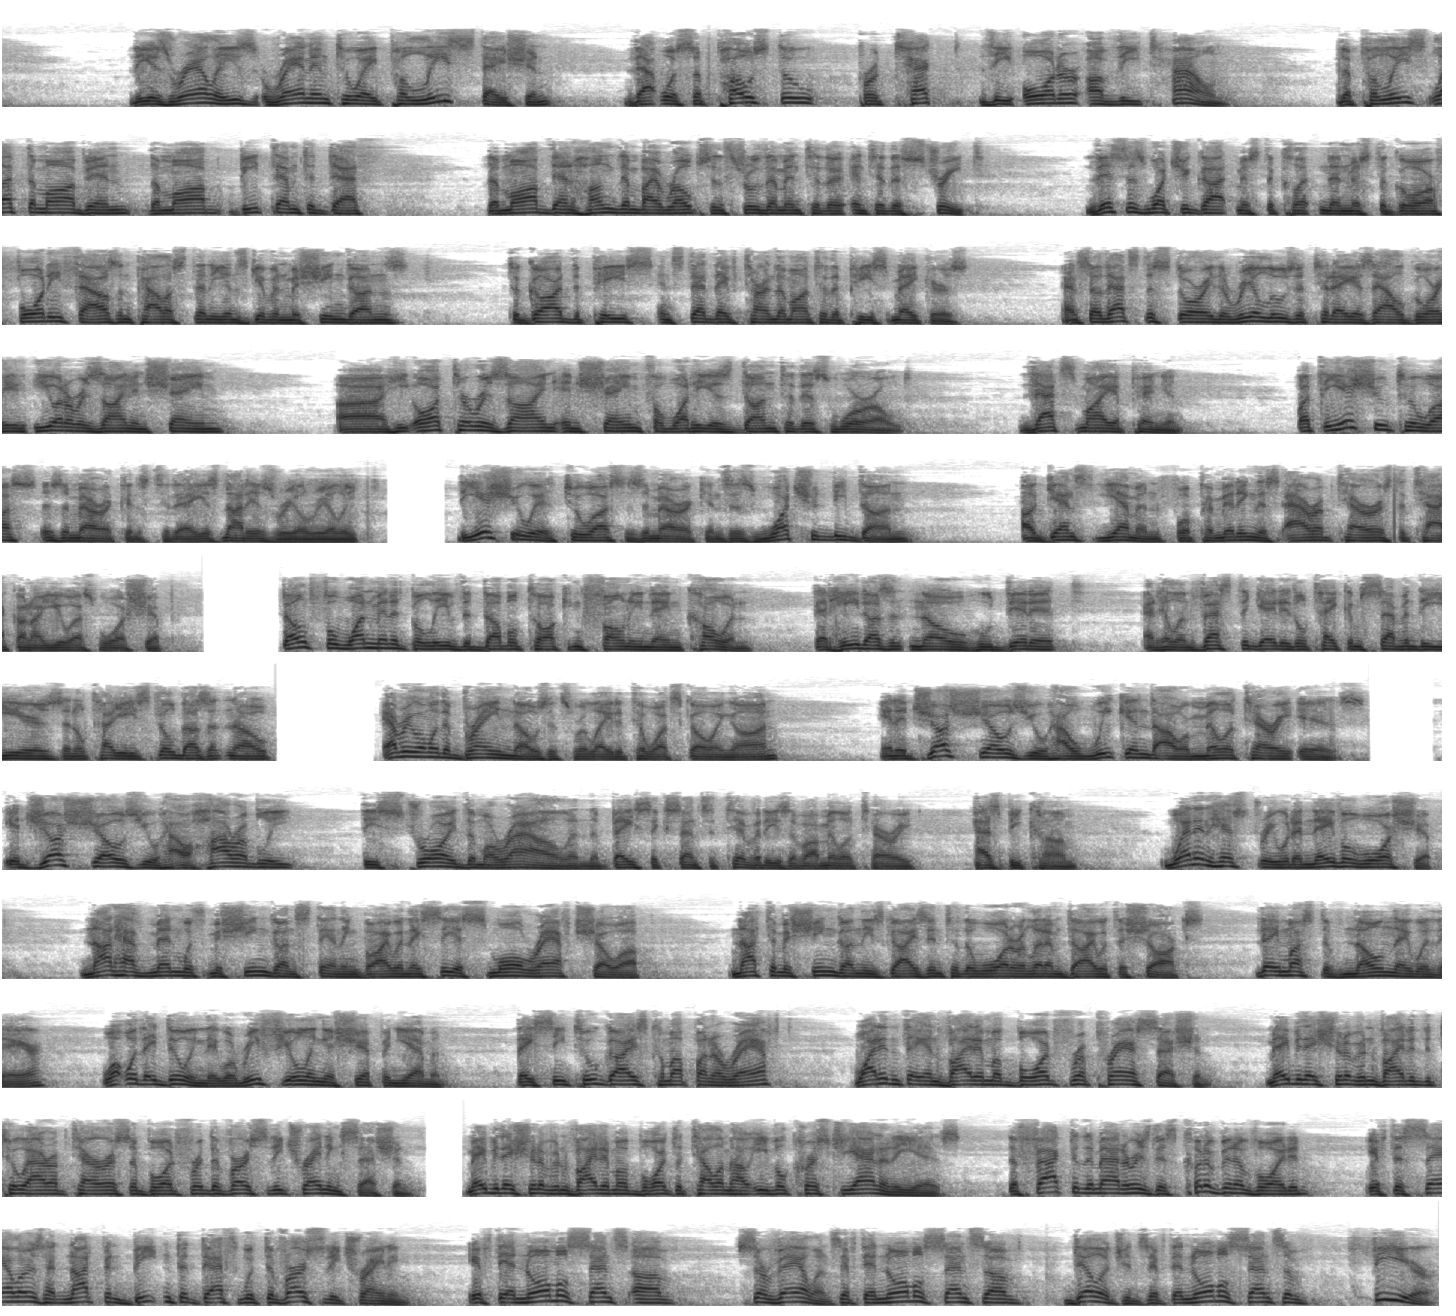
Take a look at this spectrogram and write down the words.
the Israelis ran into a police station that was supposed to protect the order of the town. The police let the mob in. The mob beat them to death. The mob then hung them by ropes and threw them into the into the street. This is what you got, Mr. Clinton and Mr. Gore. 40,000 Palestinians given machine guns to guard the peace. Instead, they've turned them onto the peacemakers. And so that's the story. The real loser today is Al Gore. He, he ought to resign in shame. Uh, he ought to resign in shame for what he has done to this world. That's my opinion. But the issue to us as Americans today is not Israel, really. The issue to us as Americans is what should be done against Yemen for permitting this Arab terrorist attack on our U.S. warship. Don't for one minute believe the double talking phony named Cohen that he doesn't know who did it and he'll investigate it. It'll take him 70 years and he'll tell you he still doesn't know. Everyone with a brain knows it's related to what's going on. And it just shows you how weakened our military is. It just shows you how horribly destroyed the morale and the basic sensitivities of our military has become. When in history would a naval warship not have men with machine guns standing by when they see a small raft show up, not to machine gun these guys into the water and let them die with the sharks? They must have known they were there. What were they doing? They were refueling a ship in Yemen. They see two guys come up on a raft. Why didn't they invite him aboard for a prayer session? Maybe they should have invited the two Arab terrorists aboard for a diversity training session. Maybe they should have invited him aboard to tell him how evil Christianity is. The fact of the matter is this could have been avoided if the sailors had not been beaten to death with diversity training. If their normal sense of surveillance, if their normal sense of diligence, if their normal sense of fear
